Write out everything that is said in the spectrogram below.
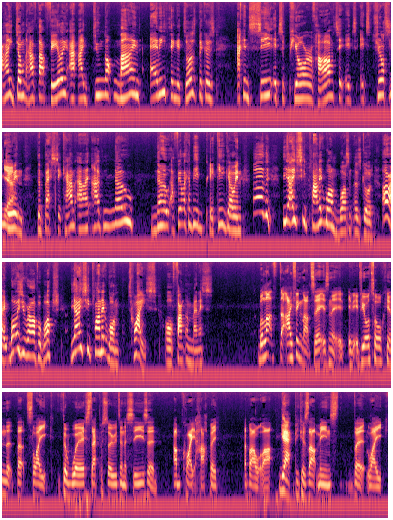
I don't have that feeling. I, I do not mind anything it does because I can see it's a pure of heart. It, it's it's just Yeah. doing the best it can, and I, I have no. No, I feel like I'm being picky. Going, oh, the, the Icy Planet one wasn't as good. All right, what would you rather watch? The Icy Planet one twice or Phantom Menace? Well, that's that, I think that's it, isn't it? If, if you're talking that that's like the worst episodes in a season, I'm quite happy about that Yeah, because that means that like,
